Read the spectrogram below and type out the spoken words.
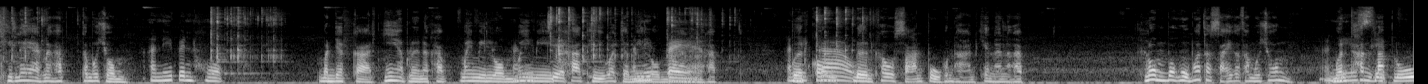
ที่แรกนะครับท่านผู้ชม อันนี้เป็นหกบรรยากาศเงียบเลยนะครับ ไม่มีลมอันนี้ไม่มีเจ็ดท่าทีว่าจะมีลมอันนี้มาแปดนะครับอันนี้เปิดกล้องเก้าเดินเข้าสารปู่ขุนหารแค่นั้นนะครับลมบ่หูพัทไสกับท่านผู้ชมอันนี้เหมือนท่านสิบรับรู้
